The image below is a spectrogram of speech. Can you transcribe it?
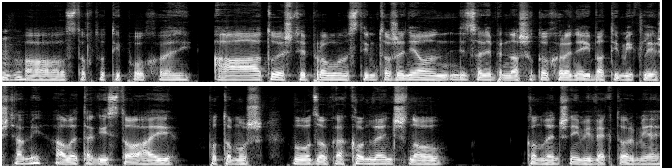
a z tohto typu ochorení. A tu ešte problém s týmto, že nielen sa neprenáša to ochorenie iba tými kliešťami, ale takisto aj potom už v úvodzovkách konvenčnou, konvenčnými vektormi, aj,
